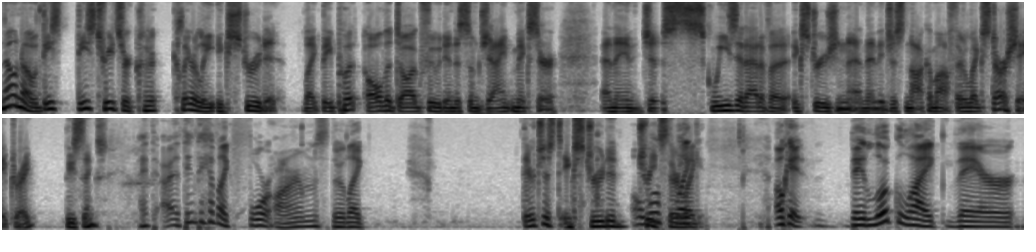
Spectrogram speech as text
No, no, these these treats are cl- clearly extruded. Like they put all the dog food into some giant mixer, and they just squeeze it out of a extrusion, and then they just knock them off. They're like star shaped, right? These things. I, th- I think they have like four arms. They're like They're just extruded treats. They're like, okay. They look like they're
